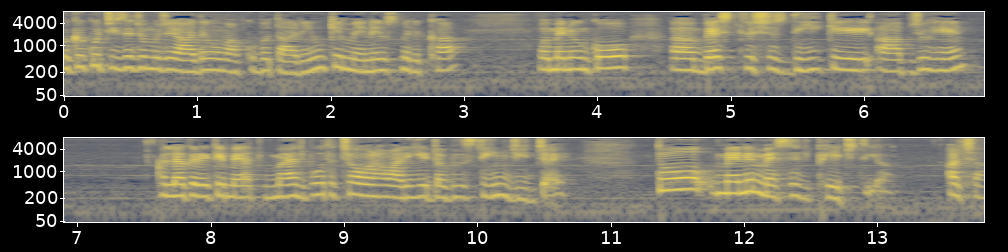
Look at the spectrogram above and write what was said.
मगर कुछ चीज़ें जो मुझे याद है वो मैं आपको बता रही हूँ कि मैंने उसमें लिखा और मैंने उनको बेस्ट विशेष दी कि आप जो हैं, अल्लाह करे कि मैच मैच बहुत अच्छा और हमारी ये डबल्स टीम जीत जाए। तो मैंने मैसेज भेज दिया। अच्छा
